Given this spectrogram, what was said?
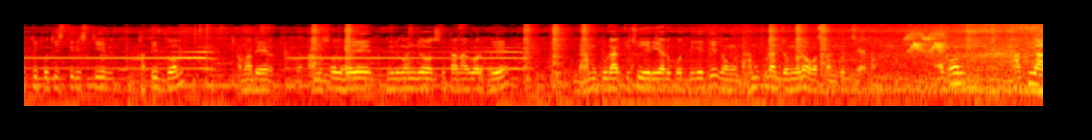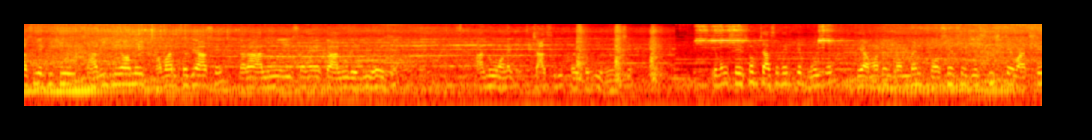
একটি পঁচিশ তিরিশটির হাতির দল আমাদের আমসল হয়ে নীলগঞ্জ সীতানগর হয়ে ধামকুড়ার কিছু এরিয়ার উপর দিকে দিয়ে ধামকুড়ার জঙ্গলে অবস্থান করছে এখন। এখন হাতি আসলে কিছু স্বাভাবিক নিয়মে খাবার খোঁজে আসে। তারা আলু এই সময় সময়তে আলু রেডি হয়েছে। আলু অনেক চাষিরই ক্ষয়ক্ষতি হয়েছে। এবং সেই সব চাষিদেরকে বলব যে আমাদের গভর্নমেন্ট প্রসেসে যে সিস্টেম আছে,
